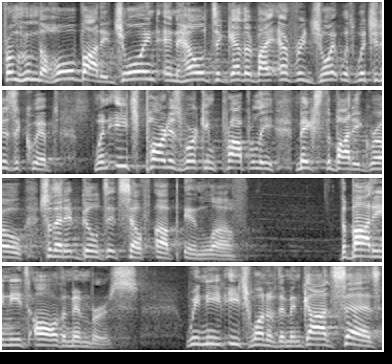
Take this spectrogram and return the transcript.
from whom the whole body, joined and held together by every joint with which it is equipped, when each part is working properly, makes the body grow so that it builds itself up in love. The body needs all the members. We need each one of them. And God says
